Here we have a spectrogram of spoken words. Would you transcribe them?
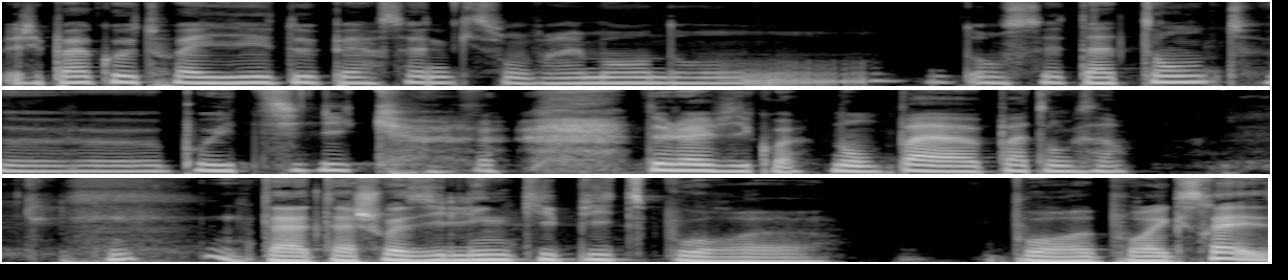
j'ai pas côtoyé deux personnes qui sont vraiment dans, dans cette attente poétique de la vie, quoi. Non, pas, pas tant que ça. T'as as choisi Linky Pit pour, pour, euh, pour extrait.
